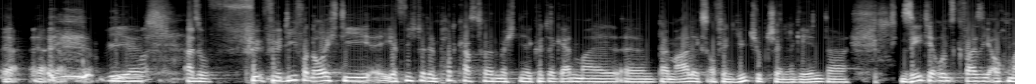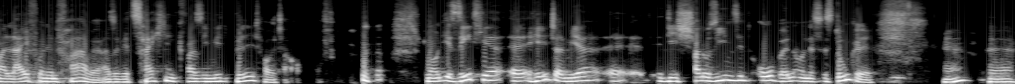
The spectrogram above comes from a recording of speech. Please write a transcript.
ja, ja, ja. Wir, also für, für die von euch, die jetzt nicht nur den Podcast hören möchten, ihr könnt ja gerne mal äh, beim Alex auf den YouTube-Channel gehen, da seht ihr uns quasi auch mal live und in Farbe. Also wir zeichnen quasi mit Bild heute auf. genau, und ihr seht hier äh, hinter mir, äh, die Jalousien sind oben und es ist dunkel. Ja, äh,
